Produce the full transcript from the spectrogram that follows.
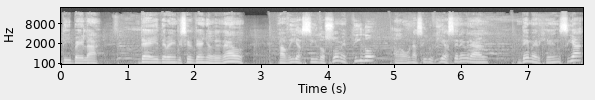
Di Bella. Day, de 27 años de edad, había sido sometido a una cirugía cerebral de emergencia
